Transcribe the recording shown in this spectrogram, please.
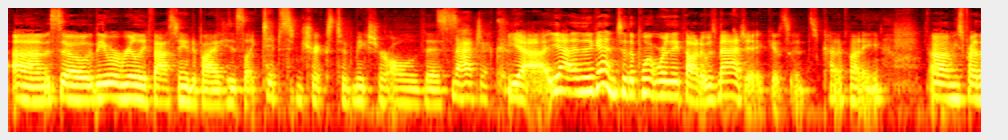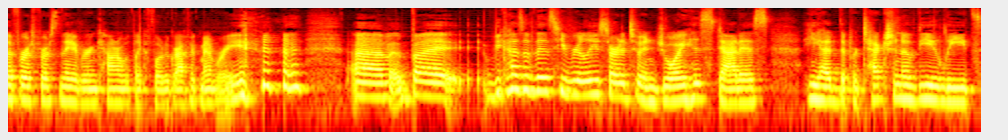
Um, so they were really fascinated by his like tips and tricks to make sure all of this Magic. yeah, yeah, and again to the point where they thought it was magic. It's it's kind of funny. Um, he's probably the first person they ever encountered with like a photographic memory. um, but because of this, he really started to enjoy his status. He had the protection of the elites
